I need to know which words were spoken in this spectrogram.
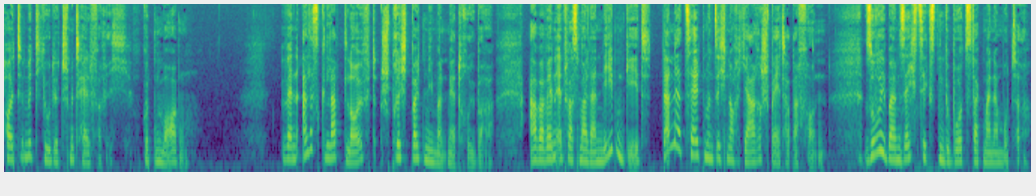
Heute mit Judith Schmidt-Helferich. Guten Morgen. Wenn alles glatt läuft, spricht bald niemand mehr drüber. Aber wenn etwas mal daneben geht, dann erzählt man sich noch Jahre später davon. So wie beim 60. Geburtstag meiner Mutter.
